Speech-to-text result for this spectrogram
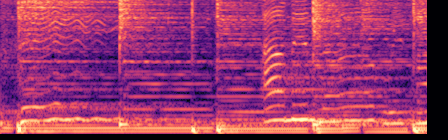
to say I'm in love with you.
